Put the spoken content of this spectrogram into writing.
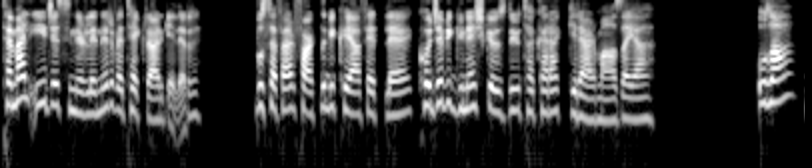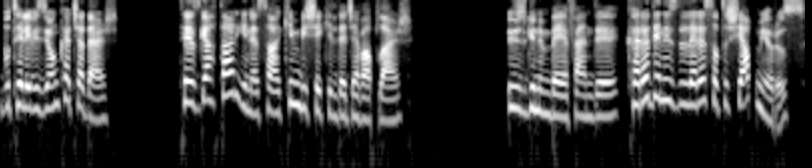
Temel iyice sinirlenir ve tekrar gelir. Bu sefer farklı bir kıyafetle, koca bir güneş gözlüğü takarak girer mağazaya. Ula, bu televizyon kaça der. Tezgahtar yine sakin bir şekilde cevaplar. Üzgünüm beyefendi, Karadenizlilere satış yapmıyoruz.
